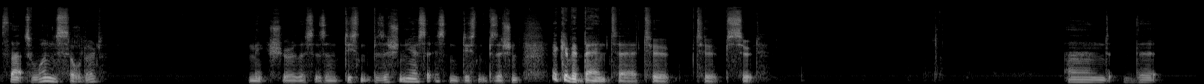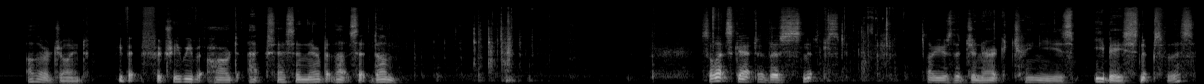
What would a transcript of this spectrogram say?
So that's one soldered. Make sure this is in a decent position. Yes, it is in a decent position. It can be bent uh, to, to suit. And the other joint wee bit footery, wee bit hard access in there, but that's it done. So let's get the snips. I'll use the generic Chinese eBay snips for this.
